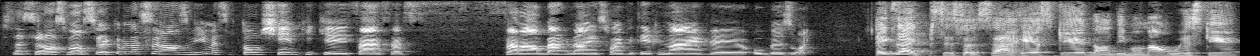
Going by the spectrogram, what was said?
C'est une assurance mensuelle comme une assurance vie, mais sur ton chien puis que ça, ça, ça l'embarque dans les soins vétérinaires euh, au besoin. Exact. Puis c'est ça. Ça reste que dans des moments où est-ce que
